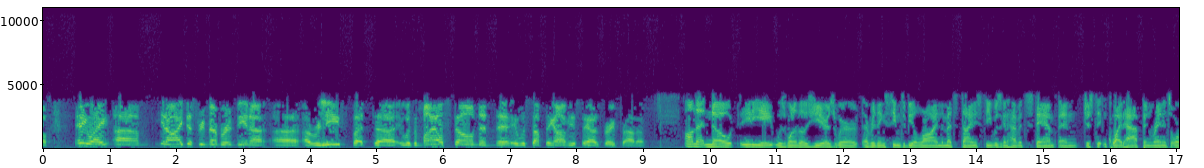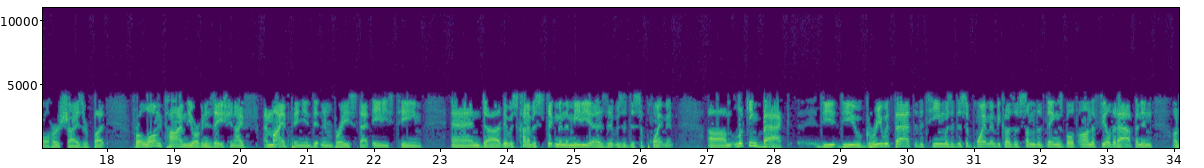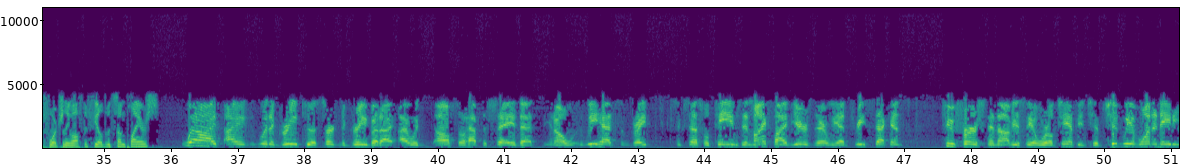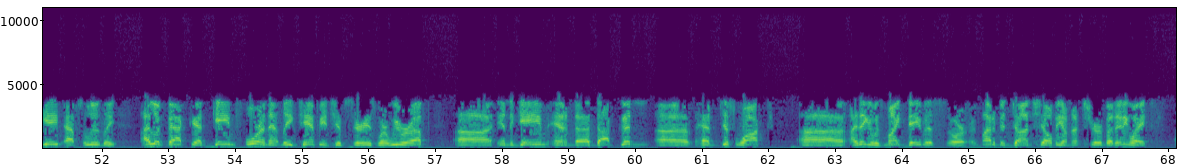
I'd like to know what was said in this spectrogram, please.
anyway, um, you know I just remember it being a a, a relief, but uh, it was a milestone and uh, it was something obviously I was very proud of. On that note, 88 was one of those years where everything seemed to be aligned. The Mets dynasty was going to have its stamp, and just didn't quite happen. Ran into Orel Hershiser, but for a long time, the organization, I, in my opinion, didn't embrace that 80s team and uh, there was kind of a stigma in the media as it was a disappointment. Um, looking back, do you, do you agree with that that the team was a disappointment because of some of the things both on the field that happened and unfortunately off the field with some players? Well, I, I would agree to a certain degree, but I, I would also have to say that you know we had some great successful teams. In my five years there, we had three seconds, two firsts, and obviously a world championship. Should we have won in '88? Absolutely. I look back at Game Four in that league championship series where we were up uh, in the game, and uh, Doc Gooden uh, had just walked. Uh, I think it was Mike Davis, or it might have been John Shelby. I'm not sure, but anyway,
